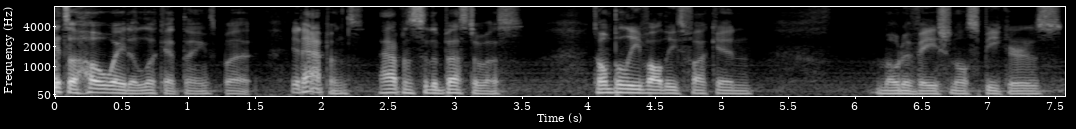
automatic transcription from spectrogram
it's a hoe way to look at things, but it happens. It happens to the best of us. Don't believe all these fucking motivational speakers,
